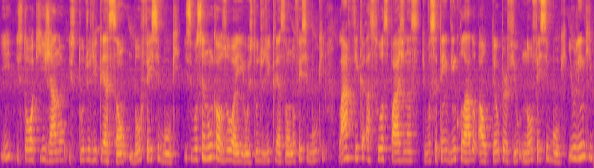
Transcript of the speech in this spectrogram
e estou aqui já no estúdio de criação do Facebook. E se você nunca usou aí o estúdio de criação do Facebook, lá fica as suas páginas que você tem vinculado ao teu perfil no Facebook. E o link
